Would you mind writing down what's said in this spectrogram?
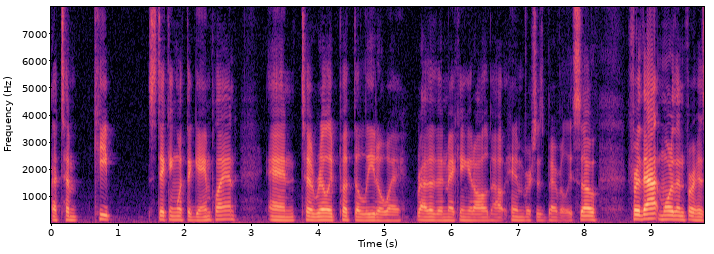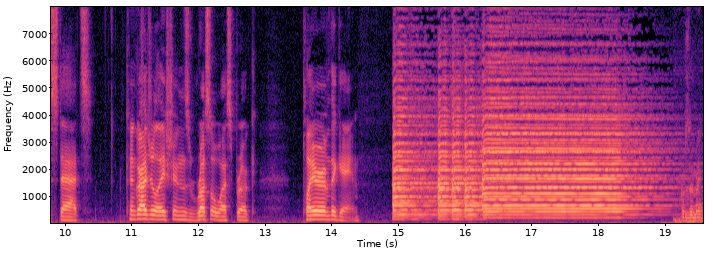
attempt keep sticking with the game plan and to really put the lead away rather than making it all about him versus Beverley. So for that more than for his stats, congratulations Russell Westbrook, player of the game. What does that mean?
